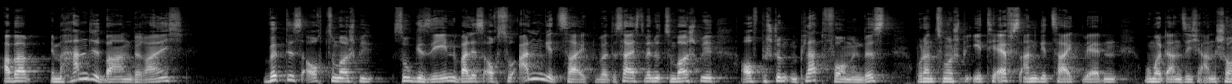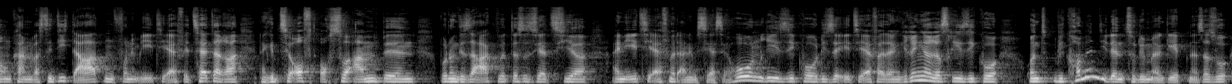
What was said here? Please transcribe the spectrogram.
Aber im handelbaren Bereich wird es auch zum Beispiel so gesehen, weil es auch so angezeigt wird. Das heißt, wenn du zum Beispiel auf bestimmten Plattformen bist, wo dann zum Beispiel ETFs angezeigt werden, wo man dann sich anschauen kann, was sind die Daten von dem ETF etc., dann gibt's ja oft auch so Ampeln, wo dann gesagt wird, das ist jetzt hier ein ETF mit einem sehr, sehr hohen Risiko, dieser ETF hat ein geringeres Risiko. Und wie kommen die denn zu dem Ergebnis? Also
